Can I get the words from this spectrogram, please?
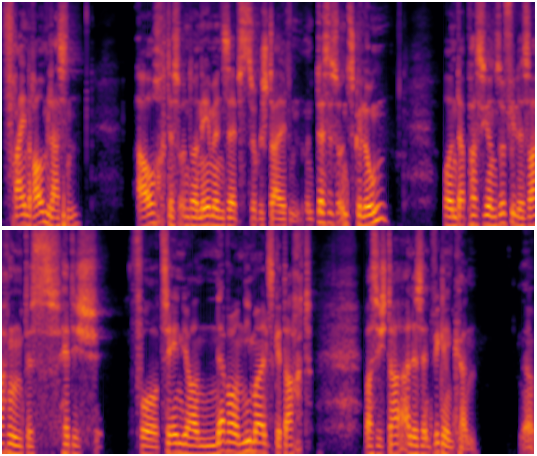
freien Raum lassen, auch das Unternehmen selbst zu gestalten. Und das ist uns gelungen. Und da passieren so viele Sachen, das hätte ich vor zehn Jahren never, niemals gedacht, was sich da alles entwickeln kann. Ja.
